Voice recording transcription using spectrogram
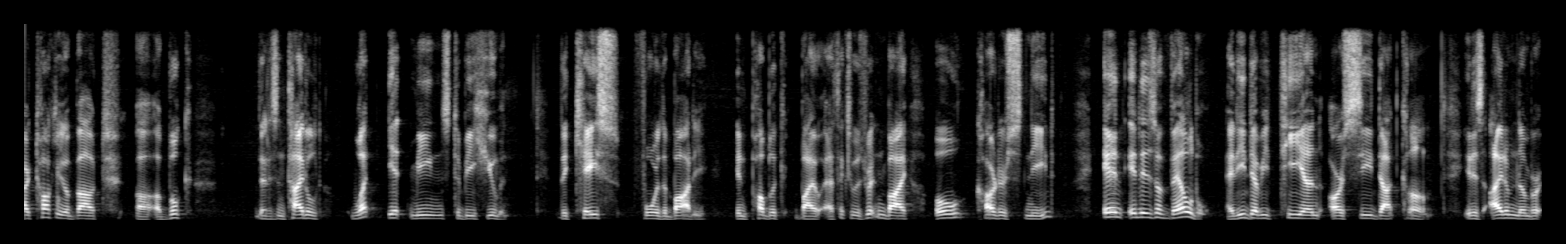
Are talking about uh, a book that is entitled What It Means to Be Human The Case for the Body in Public Bioethics. It was written by O. Carter Snead, and it is available at EWTNRC.com. It is item number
